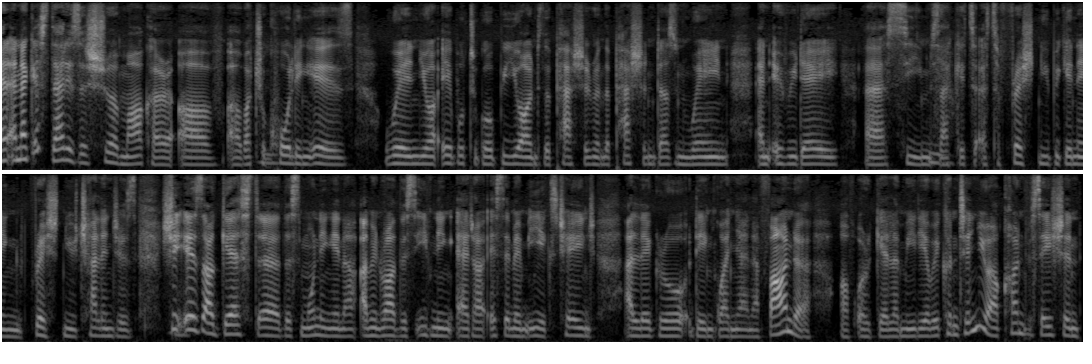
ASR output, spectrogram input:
And, and I guess that is a sure marker of uh, what your calling is when you're able to go beyond the passion, when the passion doesn't wane, and every day uh, seems Yeah. like it's it's a fresh new beginning, fresh new challenges. She is our guest uh, this morning in, our, I mean, rather this evening at our SMME exchange, Allegro Dinkwanyane, founder of Orgella Media. We continue our conversation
